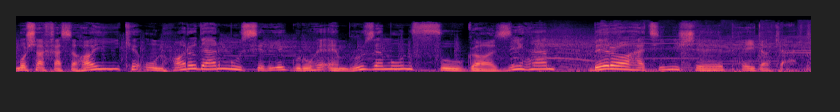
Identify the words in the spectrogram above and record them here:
مشخصه هایی که اونها رو در موسیقی گروه امروزمون فوگازی هم به راحتی میشه پیدا کرد.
